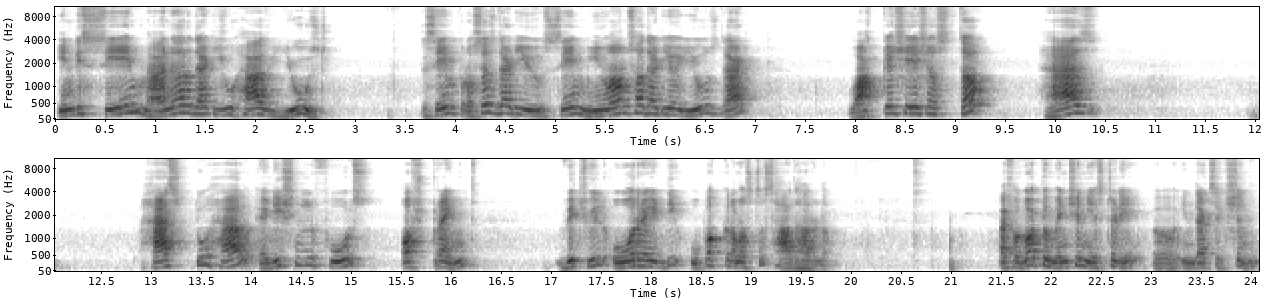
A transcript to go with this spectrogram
in the same manner that you have used. The same process that you use, same Mimamsa that you use, that Vakyasheshastha has has to have additional force of strength which will override the Upakramastha Sadharana. I forgot to mention yesterday uh, in that section,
